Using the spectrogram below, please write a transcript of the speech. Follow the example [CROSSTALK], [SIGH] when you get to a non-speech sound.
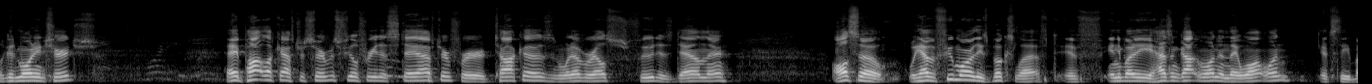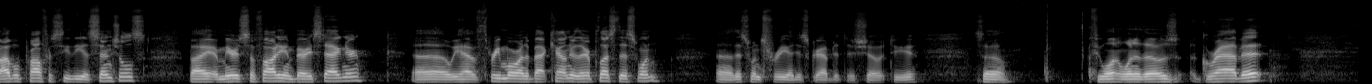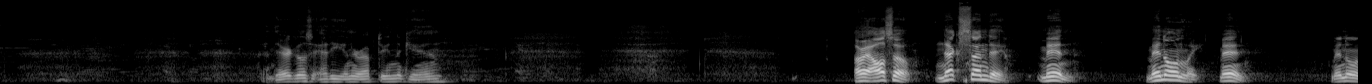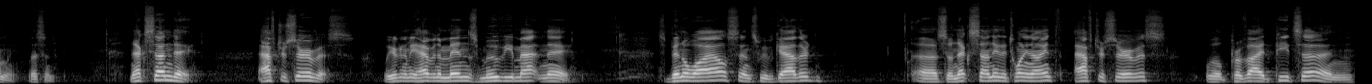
Well, good morning, church. Hey, potluck after service. Feel free to stay after for tacos and whatever else food is down there. Also, we have a few more of these books left. If anybody hasn't gotten one and they want one, it's the Bible Prophecy, The Essentials by Amir Tsarfati and Barry Stagner. Uh, we have three more on the back counter there, plus this one. Uh, this one's free. I just grabbed it to show it to you. So if you want one of those, grab it. And there goes Eddie interrupting again. All right, also, next Sunday, men, men only, men, men only. Listen. Next Sunday, after service, we're going to be having a men's movie matinee. It's been a while since we've gathered. Uh, so, next Sunday, the 29th, after service, we'll provide pizza and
